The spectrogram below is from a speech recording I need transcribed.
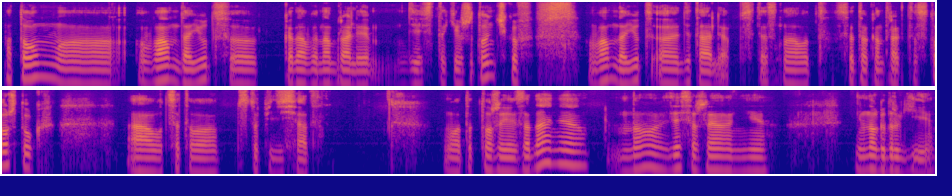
потом э, вам дают, э, когда вы набрали 10 таких жетончиков, вам дают э, детали. Соответственно, вот с этого контракта 100 штук, а вот с этого 150. Вот, тут тоже есть задания, но здесь уже они немного другие.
